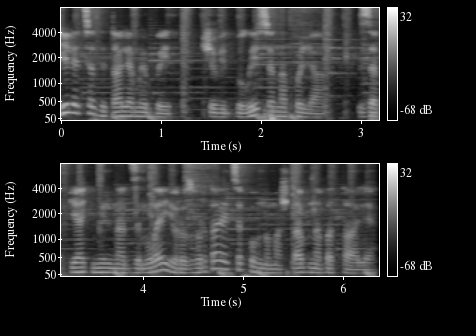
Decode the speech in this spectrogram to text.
діляться деталями битв, що відбулися на полях. За 5 миль над землею розгортається повномасштабна баталія.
